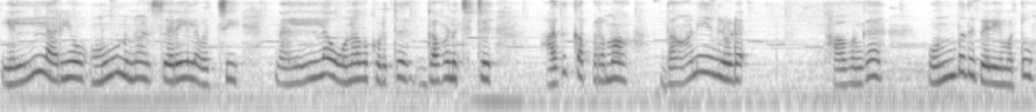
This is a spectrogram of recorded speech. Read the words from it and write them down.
எல்லாரையும் மூணு நாள் சிறையில் வச்சு நல்லா உணவு கொடுத்து கவனிச்சிட்டு அதுக்கப்புறமா தானியங்களோட அவங்க ஒன்பது பேரையும் மட்டும்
